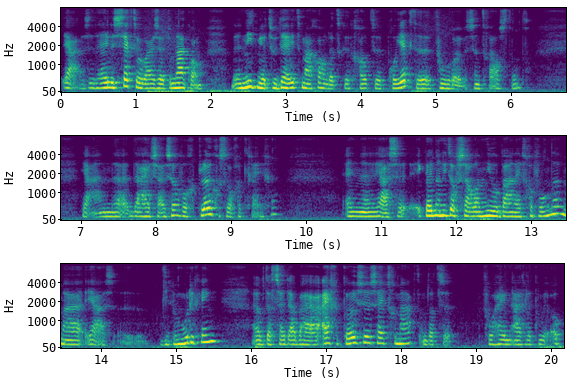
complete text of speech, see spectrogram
ja, dus de hele sector waar ze vandaan kwam eh, niet meer to-date, maar gewoon dat grote projecten voeren centraal stond. Ja, en eh, daar heeft zij zoveel vleugels door gekregen. En ja, ze, ik weet nog niet of ze al een nieuwe baan heeft gevonden, maar ja, die bemoediging. En ook dat zij daarbij haar eigen keuzes heeft gemaakt, omdat ze voorheen eigenlijk ook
